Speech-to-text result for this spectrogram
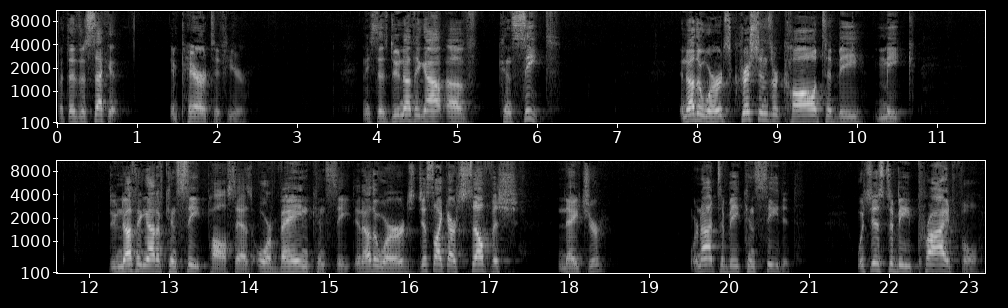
But there's a second imperative here. And he says, Do nothing out of conceit. In other words, Christians are called to be meek. Do nothing out of conceit, Paul says, or vain conceit. In other words, just like our selfish nature, we're not to be conceited, which is to be prideful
